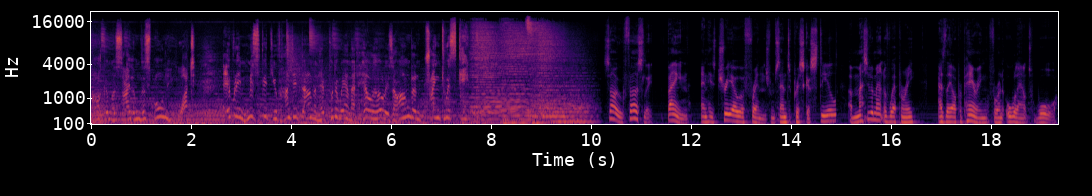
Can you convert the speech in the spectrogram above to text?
Arkham Asylum this morning. What? Every misfit you've hunted down and had put away in that hellhole is armed and trying to escape. So, firstly, Bane and his trio of friends from Santa Prisca steal a massive amount of weaponry as they are preparing for an all out war.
